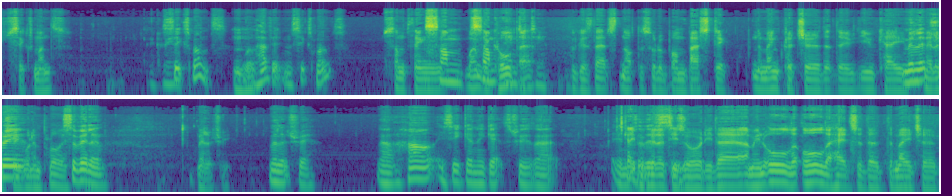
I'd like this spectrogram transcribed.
Six months. Agreed. Six months? Mm-hmm. We'll have it in six months? Something some, won't some be called entity. that because that's not the sort of bombastic nomenclature that the UK military, military will employ. Civilian? Military. Military. Now, how is he going to get through that? Capabilities are already there. I mean, all the, all the heads of the, the major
